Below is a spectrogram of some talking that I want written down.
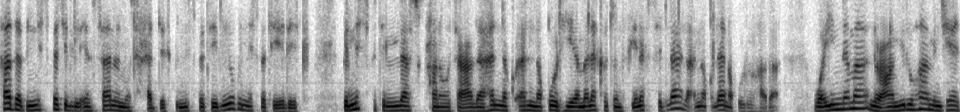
هذا بالنسبة للإنسان المتحدث بالنسبة لي وبالنسبة إليك. بالنسبة لله سبحانه وتعالى هل. هل نقول هي ملكة في نفس الله؟ لا, لا نقول هذا. وإنما نعاملها من جهة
